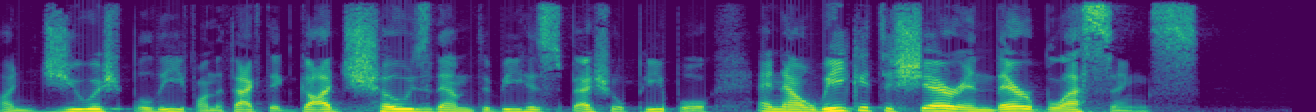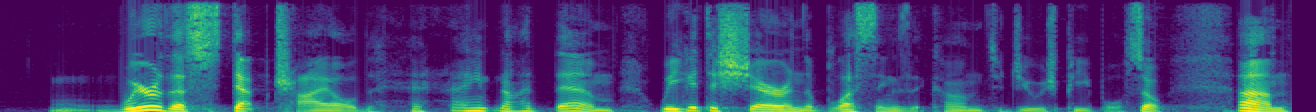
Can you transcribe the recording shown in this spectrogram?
on Jewish belief, on the fact that God chose them to be his special people, and now we get to share in their blessings. We're the stepchild, not them. We get to share in the blessings that come to Jewish people. So, um,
